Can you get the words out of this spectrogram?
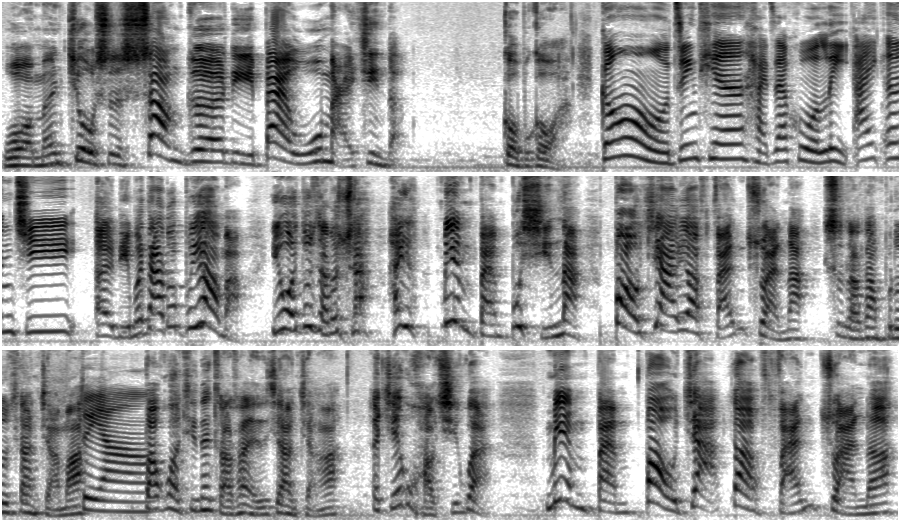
我们就是上个礼拜五买进的，够不够啊？够，今天还在获利，ING。哎，你们大家都不要嘛，因为都讲的全，还有面板不行呐、啊，报价要反转呐、啊，市场上不都这样讲吗？对呀、啊，包括今天早上也是这样讲啊，哎，结果好奇怪。面板报价要反转了，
